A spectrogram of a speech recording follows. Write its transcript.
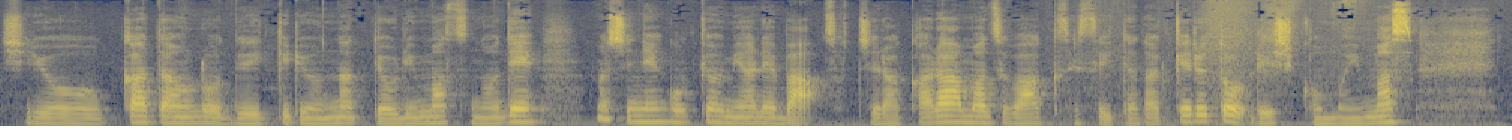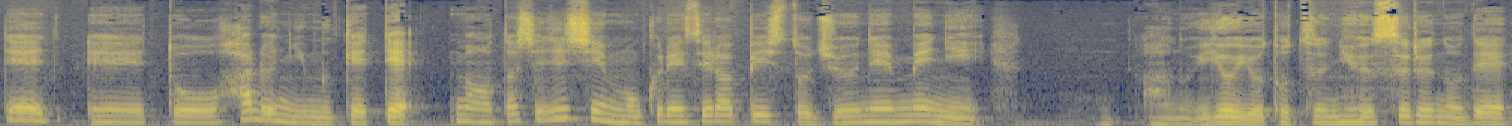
資料がダウンロードできるようになっておりますのでもしねご興味あればそちらからまずはアクセスいただけると嬉しく思います。で、えーと、春に向けて、まあ、私自身もクレイセラピスト10年目にあのいよいよ突入するので、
